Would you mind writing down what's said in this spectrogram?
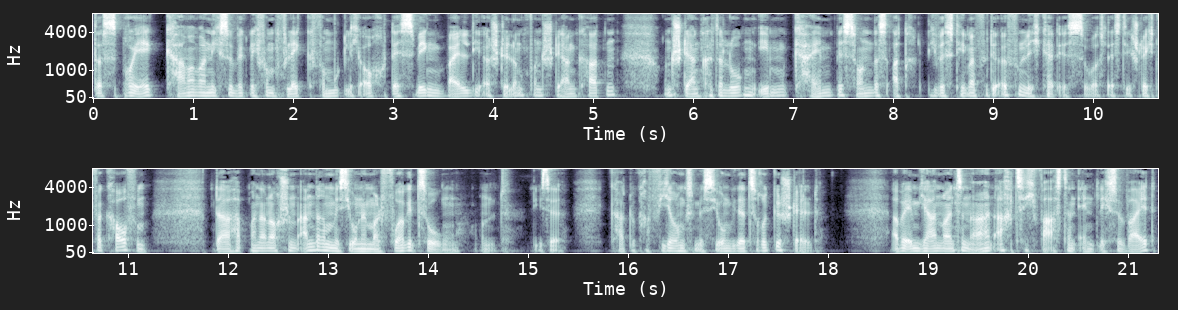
Das Projekt kam aber nicht so wirklich vom Fleck, vermutlich auch deswegen, weil die Erstellung von Sternkarten und Sternkatalogen eben kein besonders attraktives Thema für die Öffentlichkeit ist. Sowas lässt sich schlecht verkaufen. Da hat man dann auch schon andere Missionen mal vorgezogen und diese Kartografierungsmission wieder zurückgestellt. Aber im Jahr 1989 war es dann endlich soweit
